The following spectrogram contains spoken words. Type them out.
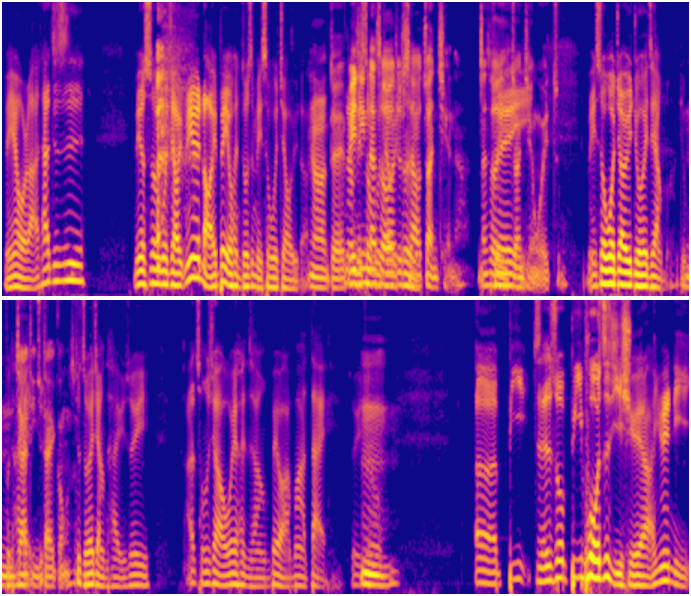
没有啦，他就是没有受过教育，因为老一辈有很多是没受过教育的啊，嗯对，毕竟那时候就是要赚钱啊，那时候以赚钱为主，没受过教育就会这样嘛，就不嗯，太家庭就代工就只会讲台语，所以啊，从小我也很常被我阿妈带，所以就。嗯，呃，逼只能说逼迫自己学啊，因为你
